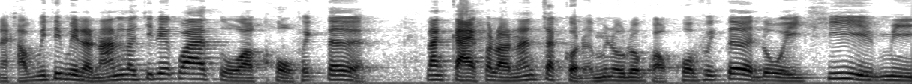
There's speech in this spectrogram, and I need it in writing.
นะครับ วิตามินเหล่านั้นเราจะเรียกว่าตัวโคเฟกเตอร์ร่างกายของเรานั้นจะกดอะมิโนรวมกับโคเฟกเตอร์โดยที่มี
